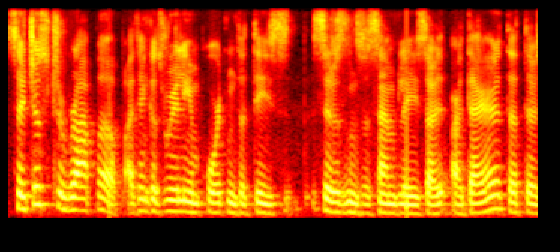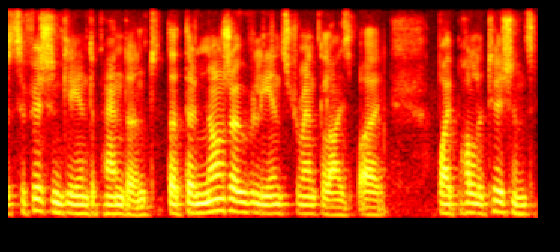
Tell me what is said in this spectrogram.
so just to wrap up, I think it's really important that these citizens' assemblies are, are there, that they're sufficiently independent, that they're not overly instrumentalized by by politicians,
